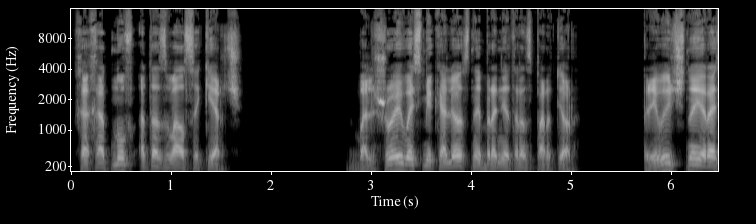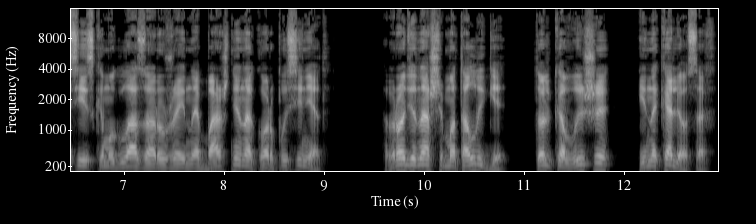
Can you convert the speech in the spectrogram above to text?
Хохотнув, отозвался Керч. Большой восьмиколесный бронетранспортер. Привычной российскому глазу оружейной башни на корпусе нет. Вроде нашей мотолыги, только выше и на колесах.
